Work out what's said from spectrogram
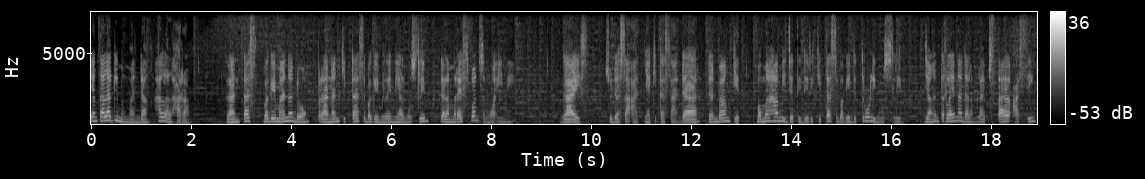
yang tak lagi memandang halal haram. Lantas, bagaimana dong peranan kita sebagai milenial muslim dalam merespon semua ini? Guys, sudah saatnya kita sadar dan bangkit memahami jati diri kita sebagai the truly muslim. Jangan terlena dalam lifestyle asing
